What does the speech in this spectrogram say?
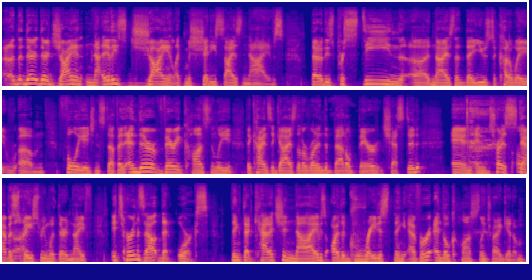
uh, they're they're giant they have these giant like machete sized knives that are these pristine uh, knives that they use to cut away um, foliage and stuff. And, and they're very constantly the kinds of guys that'll run into battle bare chested and and try to stab a space marine with their knife. It turns out that orcs think that Catachan knives are the greatest thing ever, and they'll constantly try to get them.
